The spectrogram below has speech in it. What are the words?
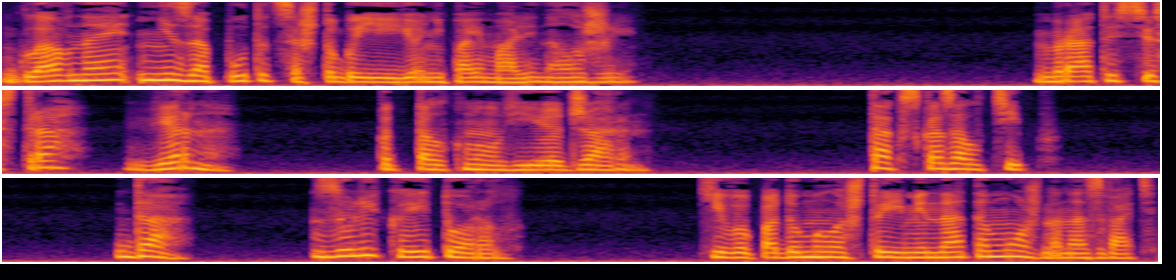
Главное — не запутаться, чтобы ее не поймали на лжи. «Брат и сестра, верно?» — подтолкнул ее Джарен. «Так сказал тип». «Да, Зулика и Торл». Кива подумала, что имена-то можно назвать.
